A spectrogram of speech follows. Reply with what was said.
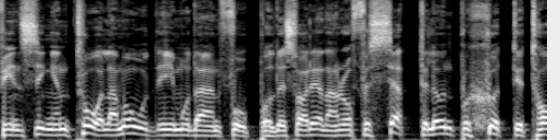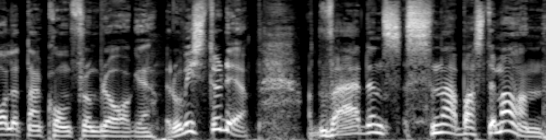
finns ingen tålamod i modern fotboll. Det sa redan Roffe Zetterlund på 70-talet när han kom från Brage. Då visste du det, att världens snabbaste man,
